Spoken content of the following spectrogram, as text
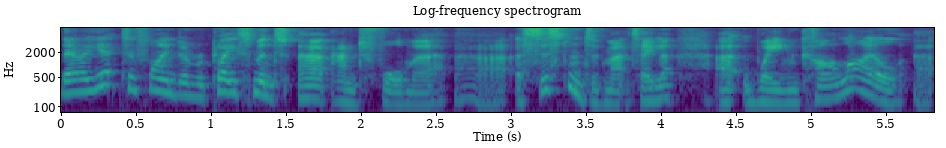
they are yet to find a replacement uh, and former uh, assistant of Matt Taylor, uh, Wayne Carlisle uh,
